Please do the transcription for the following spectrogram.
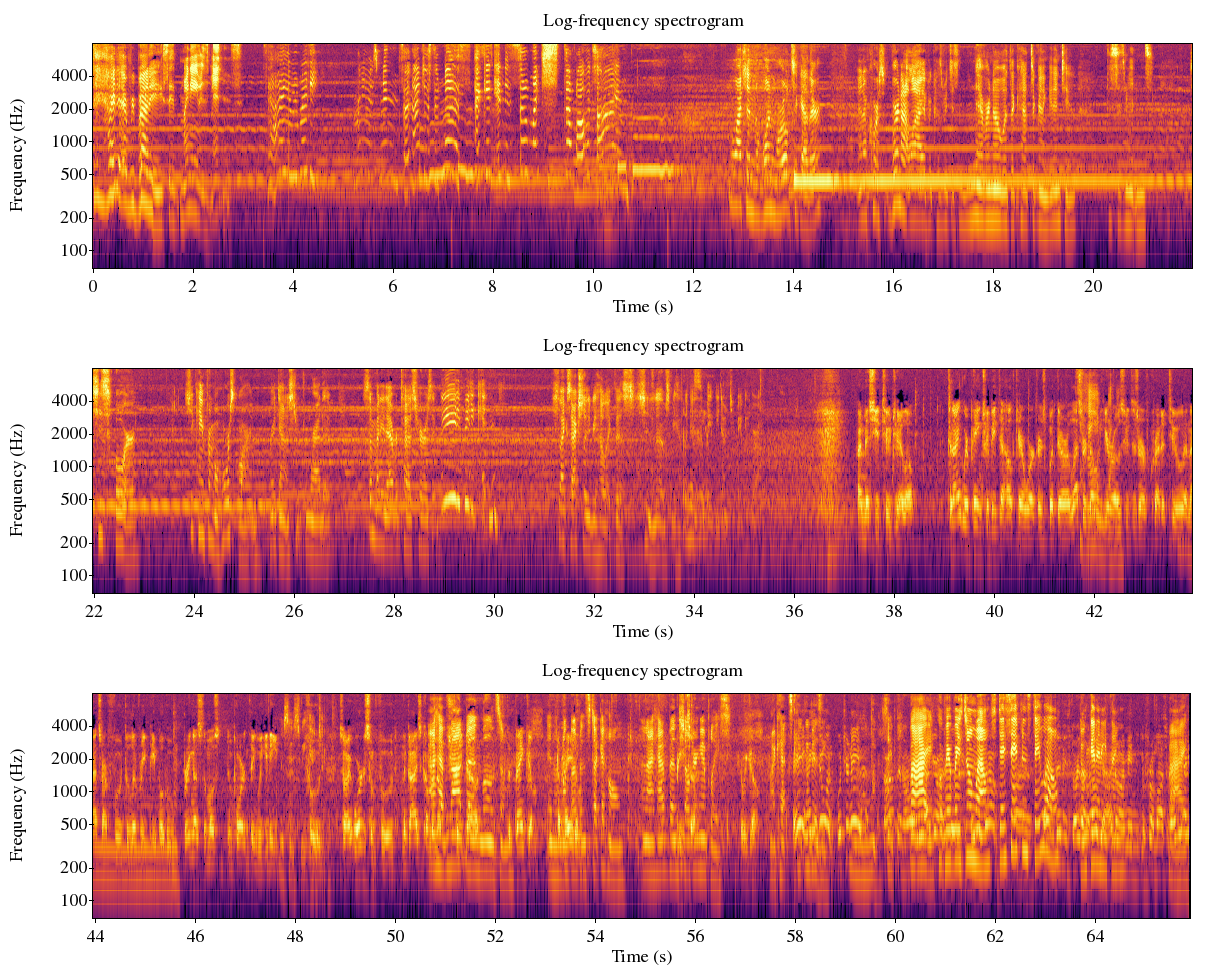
Say hi to everybody. Say, my name is Mittens. Say hi, everybody. My name is Mittens, and I'm just a mess. I get into so much stuff all the time. We're watching the One World together. And of course, we're not live because we just never know what the cats are going to get into. This is Mittens. She's four. She came from a horse barn right down the street from where I live somebody had advertised her as a bitty bitty kitten. She likes actually to be held like this. She loves to be held like a little baby, don't you, baby girl? I miss you too, JLo. Tonight we're paying tribute to healthcare workers, but there are lesser known heroes who deserve credit too, and that's our food delivery people who mm. bring us the most important thing we can eat, so sweet, food. So I ordered some food, and the guy's coming I up have not been lonesome to thank him. in the month I've been stuck at home, and I have been Pizza. sheltering in place. Here we go. My cat's Hey, keep me you busy. doing? What's your name? Mm-hmm. Say how are you? bye. Hope everybody's doing well. Stay safe and stay well. Don't get Yeah, I know. anything. I mean, you're from Las Bye.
